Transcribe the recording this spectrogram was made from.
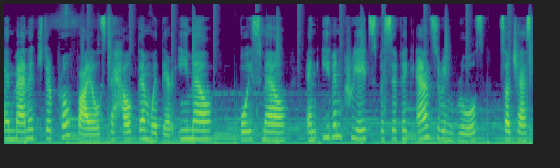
and manage their profiles to help them with their email, voicemail, and even create specific answering rules such as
